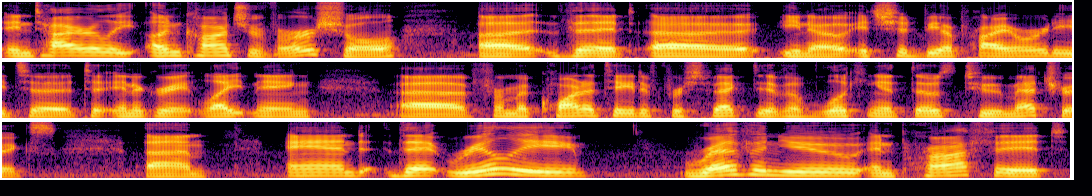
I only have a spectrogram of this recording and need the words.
entirely uncontroversial uh, that uh, you know it should be a priority to to integrate Lightning uh, from a quantitative perspective of looking at those two metrics, um, and that really revenue and profit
